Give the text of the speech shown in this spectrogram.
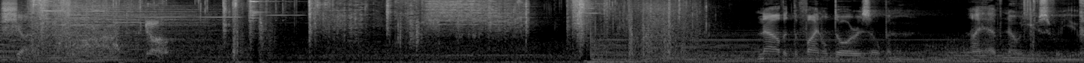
Shut up. Now that the final door is open, I have no use for you.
